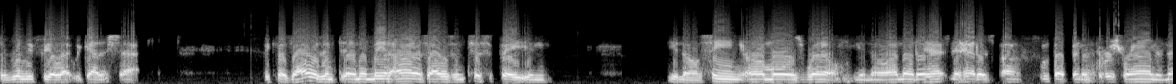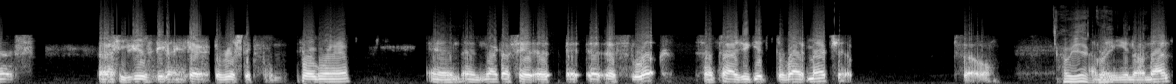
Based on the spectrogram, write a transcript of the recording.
to really feel like we got a shot. Because I was, in, and to be honest, I was anticipating, you know, seeing Irmo as well. You know, I know they had they had us uh, up in the first round, and that's that's usually a characteristic of the program. And and like I said, it, it, it's luck. Sometimes you get the right matchup. So Oh yeah, I great. mean, you know, not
